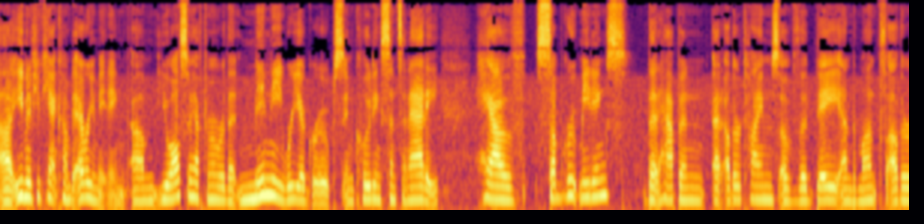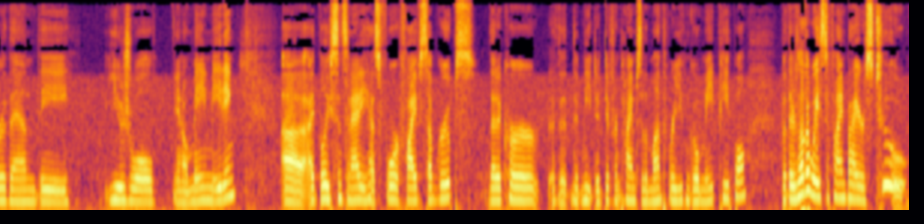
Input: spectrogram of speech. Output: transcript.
Uh, even if you can't come to every meeting. Um, you also have to remember that many REIA groups, including Cincinnati, have subgroup meetings that happen at other times of the day and month other than the usual, you know, main meeting. Uh, I believe Cincinnati has four or five subgroups that occur that, that meet at different times of the month where you can go meet people. But there's other ways to find buyers too.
